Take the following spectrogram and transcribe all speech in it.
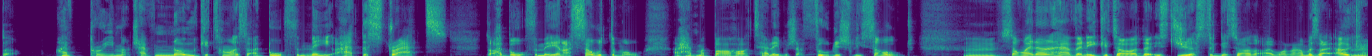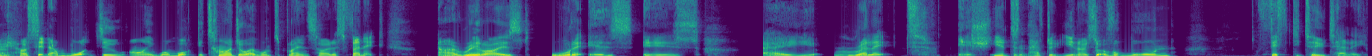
but I pretty much have no guitars that I bought for me. I had the Strats that I bought for me and I sold them all. I had my Baja Telly, which I foolishly sold. Mm. So I don't have any guitar that is just a guitar that I want. I was like, okay, mm. I'll sit down. What do I want? What guitar do I want to play in Silas Fenwick? And I realized what it is is a relict ish. It doesn't have to, you know, sort of a worn 52 telly.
